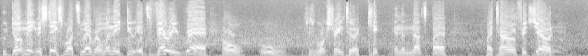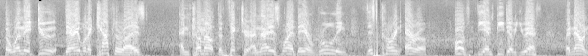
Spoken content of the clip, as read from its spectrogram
who don't make mistakes whatsoever. And when they do, it's very rare. Oh, ooh. Just walk straight into a kick in the nuts by by Tyrone Fitzgerald. But when they do, they're able to capitalize and come out the victor, and that is why they are ruling this current era of the MPWF. But now,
